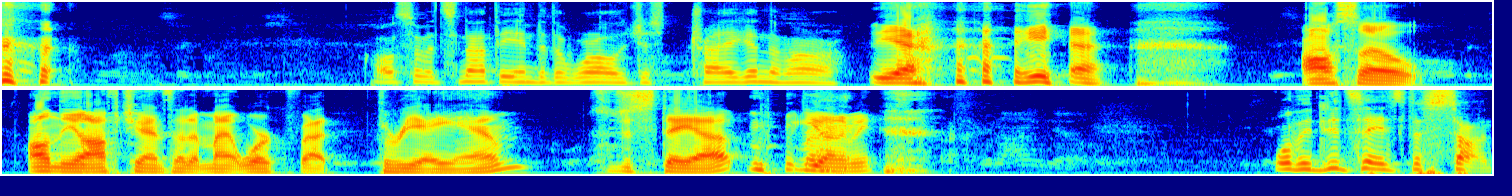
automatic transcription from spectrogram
Also, it's not the end of the world. Just try again tomorrow. Yeah, yeah. Also, on the off chance that it might work at 3 a.m., so just stay up. you know what I mean? Well, they did say it's the sun.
